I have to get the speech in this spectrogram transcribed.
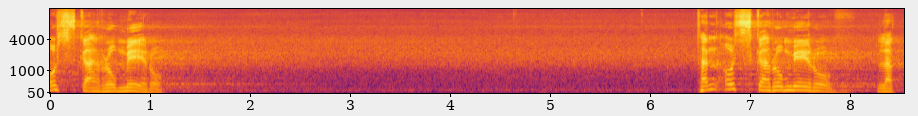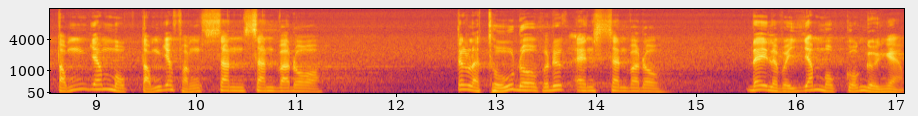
Oscar Romero. Thánh Oscar Romero là tổng giám mục, tổng giáo phận San Salvador, tức là thủ đô của nước El Salvador. Đây là vị giám mục của người nghèo,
